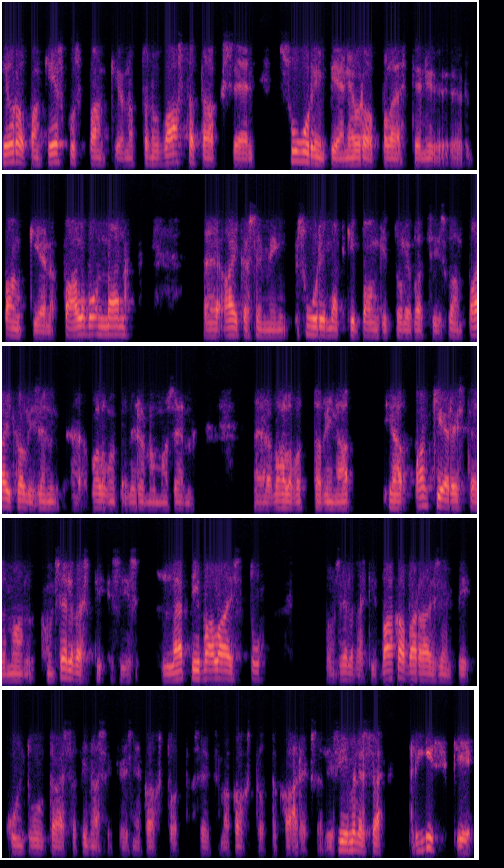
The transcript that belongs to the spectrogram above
Euroopan keskuspankki on ottanut vastatakseen suurimpien eurooppalaisten pankkien valvonnan. Äh, aikaisemmin suurimmatkin pankit olivat siis vain paikallisen äh, valvontaviranomaisen äh, valvottavina. Ja pankkijärjestelmä on, on selvästi siis läpivalaistu, on selvästi vakavaraisempi kuin tultaessa finanssikriisin 2007-2008. Eli siinä mielessä riski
